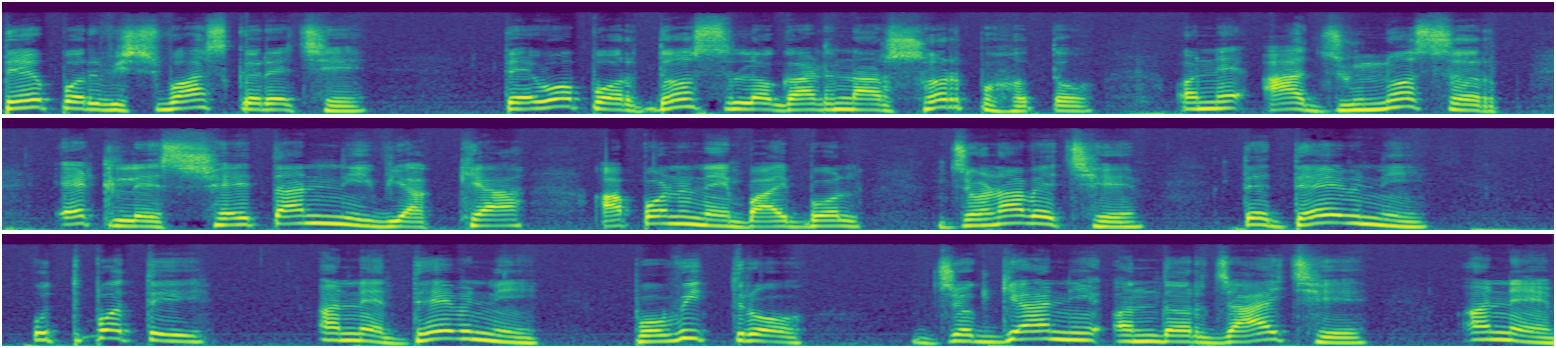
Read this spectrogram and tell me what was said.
દેવ પર વિશ્વાસ કરે છે, તેઓ પર દસ લગાડનાર સર્પ હતો અને આ જૂનો સર્પ એટલે શૈતાનની વ્યાખ્યા આપણને બાઇબલ જણાવે છે, તે દેવની ઉત્પત્તિ અને દેવની પવિત્ર જગ્યાની અંદર જાય છે અને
